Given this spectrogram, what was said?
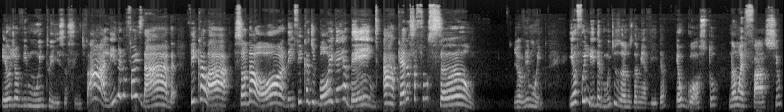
Eu já ouvi muito isso assim. Tipo, ah, líder não faz nada. Fica lá, só dá ordem, fica de boa e ganha bem. Ah, quero essa função. Já ouvi muito. E eu fui líder muitos anos da minha vida. Eu gosto, não é fácil,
